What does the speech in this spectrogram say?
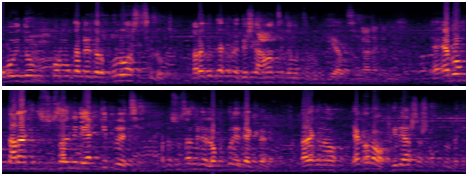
অবৈধ কর্মকাণ্ডের যারা ফলোয়ার্স ছিল, তারা কিন্তু এখন দেশে আনাচ্ছে কানাচ্ছে লুকিয়ে আছে। এবং তারা কিন্তু সোশ্যাল মিডিয়া অ্যাক্টিভ রয়েছে। আপনি সোশ্যাল মিডিয়া লক্ষ্য করে দেখবেন, তারা এখনও এখনও ফিরে আসার স্বপ্ন দেখে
